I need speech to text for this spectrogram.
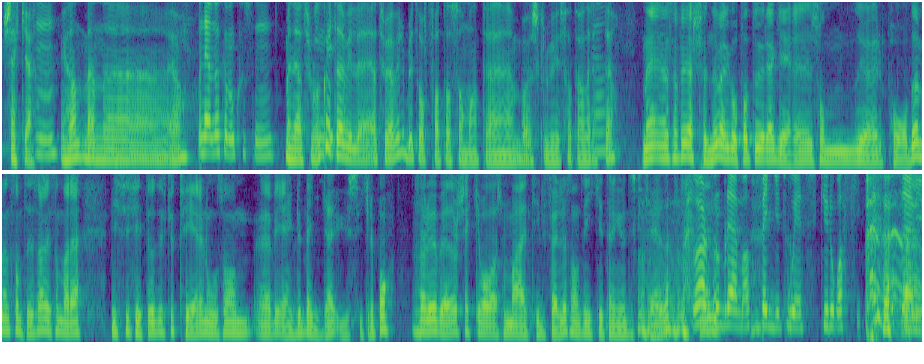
sjekke. Mm. Ikke sant? Men uh, ja. Men det er noe med hvordan Men jeg tror nok at jeg ville, jeg tror jeg ville blitt oppfatta som at jeg bare skulle vise at jeg hadde rett. ja. Men altså, Jeg skjønner veldig godt at du reagerer som du gjør på det, men samtidig så er det litt sånn derre Hvis vi sitter og diskuterer noe som eh, vi egentlig begge er usikre på, så er det jo bedre å sjekke hva det er som er tilfellet, sånn at vi ikke trenger å diskutere det. Nå er det problemet at begge to er skråsikre, og så er vi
